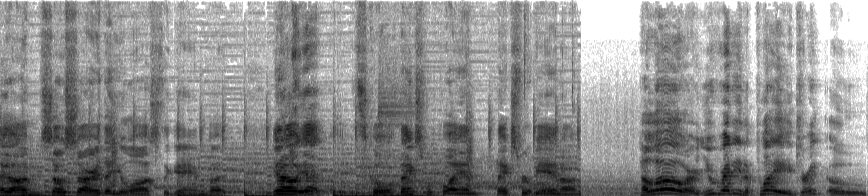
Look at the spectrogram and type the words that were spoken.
I'm so sorry that you lost the game, but you know, yeah, it's cool. Thanks for playing. Thanks for No being problem. on. Hello, are you ready to play Drake? Oh,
